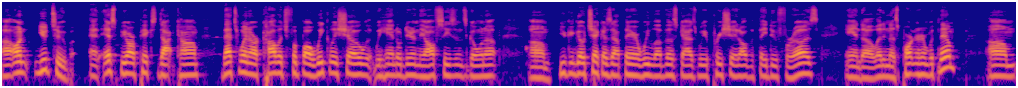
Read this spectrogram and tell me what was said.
uh, on YouTube at sbrpicks.com. That's when our college football weekly show that we handle during the off season is going up. Um, you can go check us out there. We love those guys. We appreciate all that they do for us and uh, letting us partner with them. Um,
